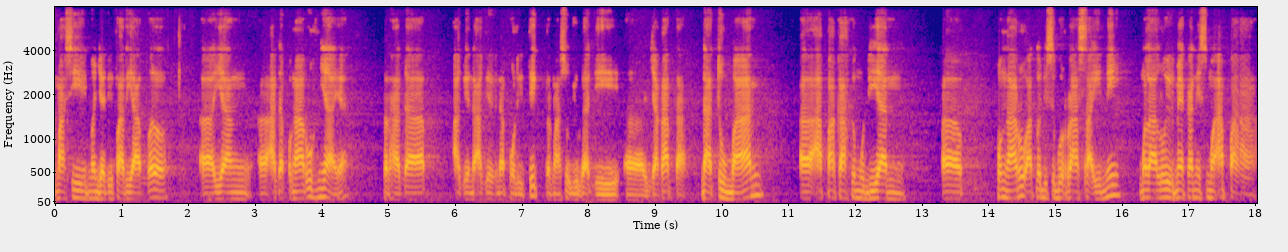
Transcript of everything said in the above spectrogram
masih menjadi variabel uh, yang uh, ada pengaruhnya ya terhadap agenda-agenda politik termasuk juga di uh, Jakarta. Nah, cuman uh, apakah kemudian uh, pengaruh atau disebut rasa ini melalui mekanisme apa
